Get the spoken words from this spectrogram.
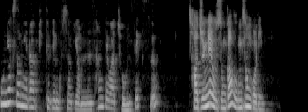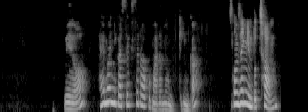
폭력성이란 비틀린 구석이 없는 상대와 좋은 섹스? 자중의 웃음과 웅성거림. 왜요? 할머니가 섹스라고 말하면 웃긴가? 선생님도 참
